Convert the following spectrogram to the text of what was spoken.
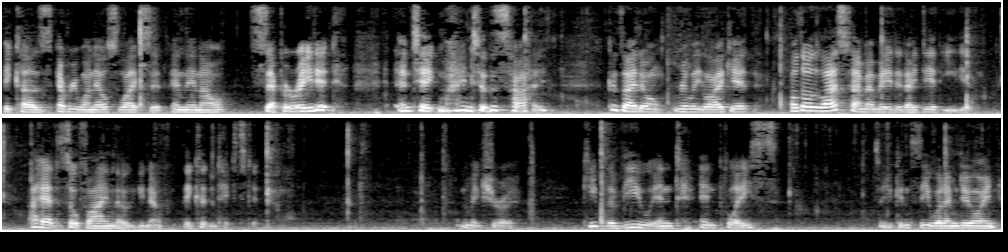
because everyone else likes it. And then I'll separate it and take mine to the side because I don't really like it. Although the last time I made it, I did eat it. I had it so fine though, you know, they couldn't taste it. Make sure I keep the view in, in place so you can see what I'm doing.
